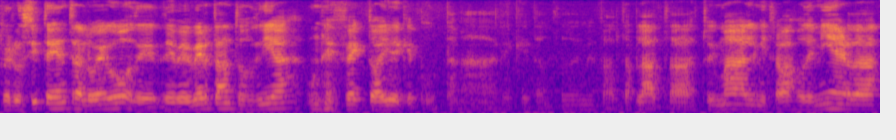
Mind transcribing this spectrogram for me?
Pero sí te entra luego de, de beber tantos días un efecto ahí de que puta madre, que tanto me falta plata, estoy mal, mi trabajo de mierda,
